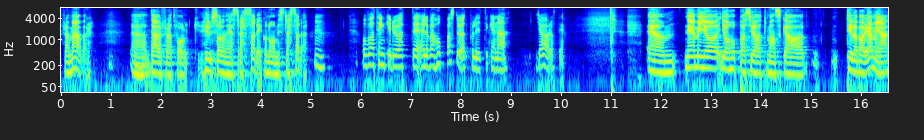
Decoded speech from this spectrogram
framöver. Eh, mm. Därför att folk, hushållen är stressade, ekonomiskt stressade. Mm. Och vad tänker du att, eller vad hoppas du att politikerna gör åt det? Um, nej men jag, jag hoppas ju att man ska till att börja med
